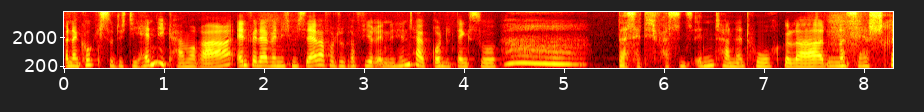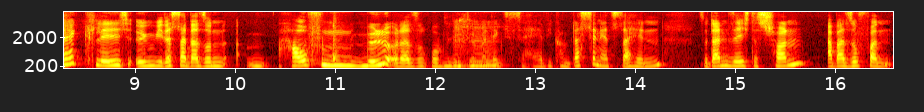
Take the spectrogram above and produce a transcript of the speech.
Und dann gucke ich so durch die Handykamera, entweder wenn ich mich selber fotografiere in den Hintergrund und denke so, oh, das hätte ich fast ins Internet hochgeladen. Das ist ja schrecklich. Irgendwie, dass da, da so ein Haufen Müll oder so rumliegt. Mhm. Und man mhm. denkt sich so, hä, wie kommt das denn jetzt dahin? So, dann sehe ich das schon. Aber so von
